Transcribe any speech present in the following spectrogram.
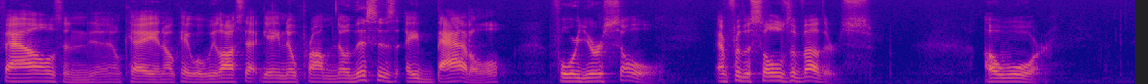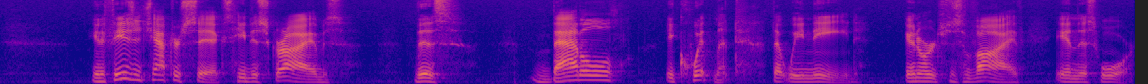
fouls and okay, and okay, well, we lost that game, no problem. No, this is a battle for your soul and for the souls of others. A war. In Ephesians chapter 6, he describes this battle equipment that we need in order to survive in this war.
